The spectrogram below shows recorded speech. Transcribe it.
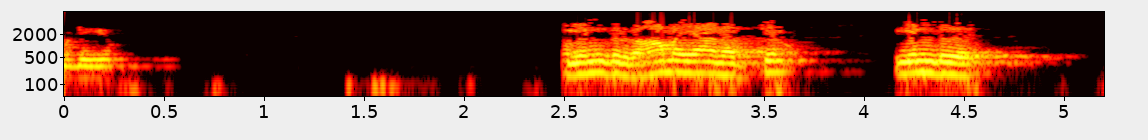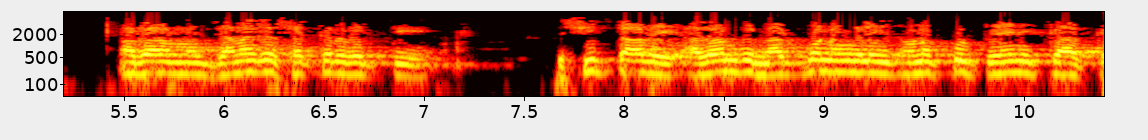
முடியும். இன்று ராமயானத்தில் இன்று அதாவது ஜனக சக்கரவர்த்தி சீத்தாவை அதாவது நற்குணங்களை உனக்குள் பேணி காக்க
